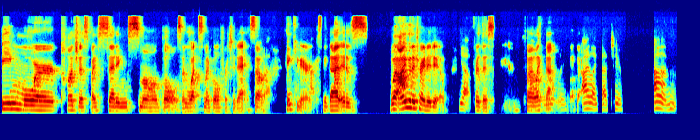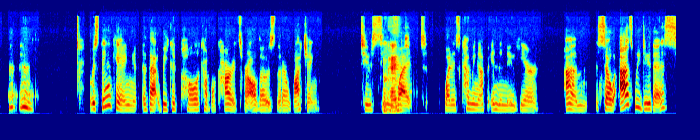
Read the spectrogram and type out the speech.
being more conscious by setting small goals and what's my goal for today. So Yeah. thank you, Eric. So that is what I'm going to try to do Yeah. for this year. So I like that. That. I like that too. Um, I was thinking that we could pull a couple cards for all those that are watching to see Okay. what what is coming up in the new year. Um, so as we do this,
